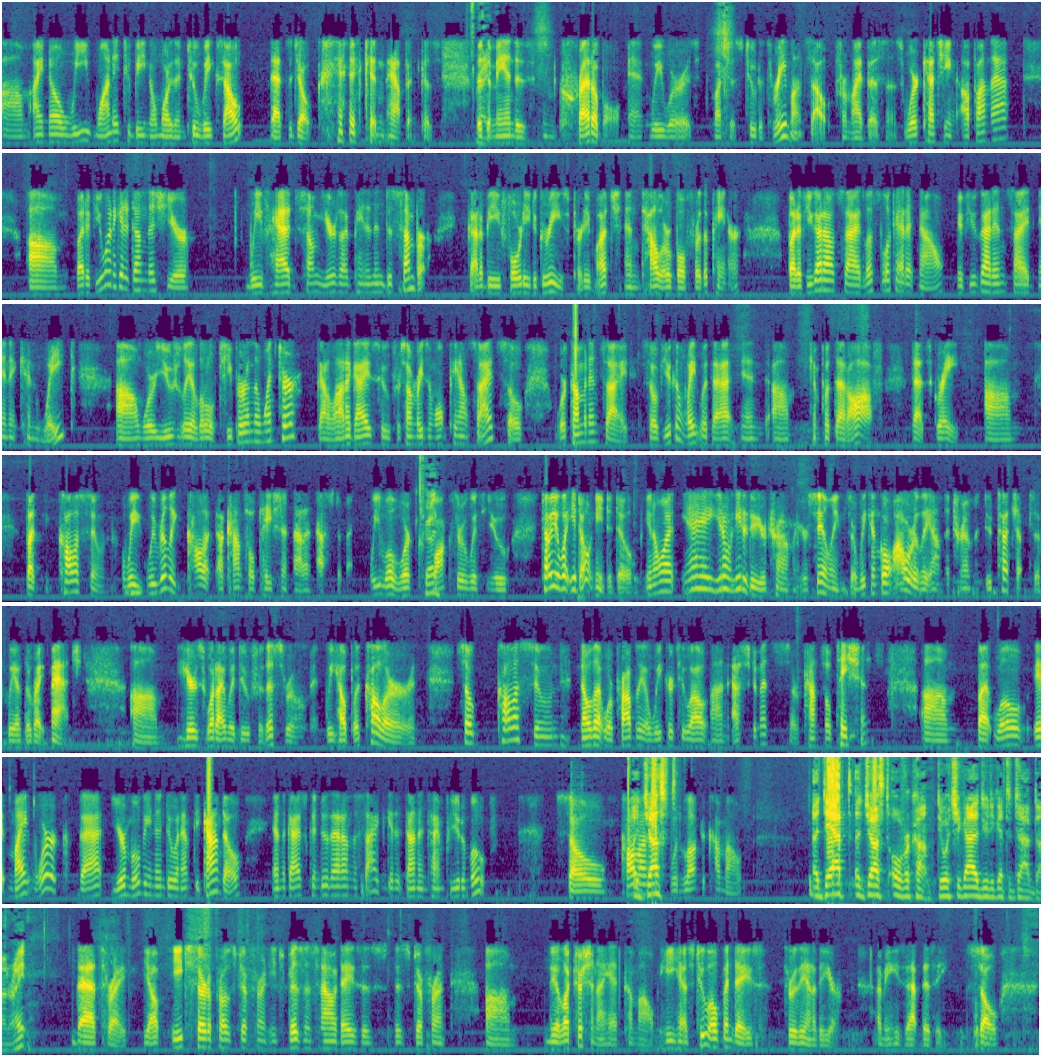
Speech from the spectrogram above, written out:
Um, I know we wanted to be no more than two weeks out. That's a joke. it couldn't happen because the Right. demand is incredible, and we were as much as two to three months out for my business. We're catching up on that. Um, but if you want to get it done this year, we've had some years I've painted in December. Got to be 40 degrees pretty much and tolerable for the painter. But if you got outside, let's look at it now. If you got inside and it can wait, uh, we're usually a little cheaper in the winter. Got a lot of guys who, for some reason, won't paint outside, so we're coming inside. So if you can wait with that and um, can put that off, that's great. Um, but call us soon. We we really call it a consultation, not an estimate. We will work Good. walk through with you, tell you what you don't need to do. You know what? Yay, you don't need to do your trim or your ceilings, or we can go hourly on the trim and do touch ups if we have the right match. Um, here's what I would do for this room, and we help with color. And so call us soon. Know that we're probably a week or two out on estimates or consultations. Um, but we'll, it might work that you're moving into an empty condo and the guys can do that on the side and get it done in time for you to move. So call Adjust. us. Would love to come out. Adapt, adjust, overcome. Do what you got to do to get the job done, right? That's right. Yep. Each CertaPro is different. Each business nowadays is is different. Um, the electrician I had come out, he has two open days through the end of the year. I mean, he's that busy. So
